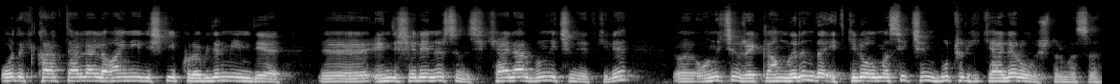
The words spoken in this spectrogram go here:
oradaki karakterlerle aynı ilişkiyi kurabilir miyim diye e, endişelenirsiniz. Hikayeler bunun için etkili. E, onun için reklamların da etkili olması için bu tür hikayeler oluşturması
